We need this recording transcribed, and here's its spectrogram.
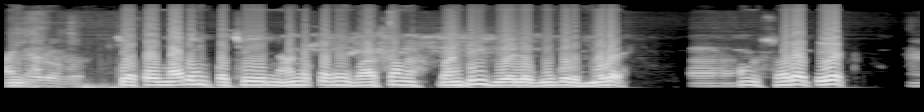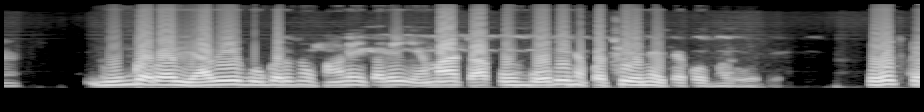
અહીંયા. ચેકો મારીને પછી નાનકડું વાસણ બાંધી ગયું એટલે ગુગર મળે. પણ શરત એક ગુગર લાવી ગુગરનું પાણી કરી એમાં ચાકુ બોરીને પછી એને ચેકો મારવો છે. તો જ કે.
